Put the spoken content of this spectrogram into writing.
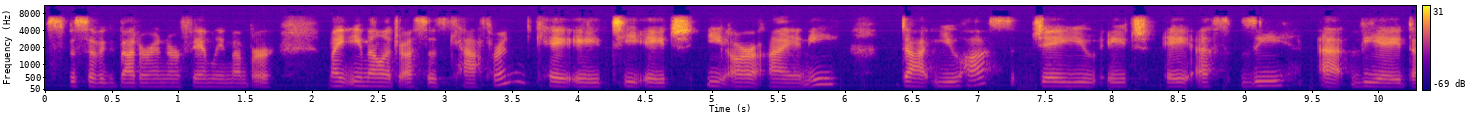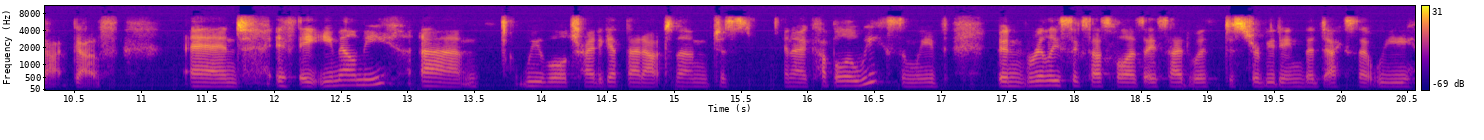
specific veteran or family member. My email address is Katherine, K A T H E R I N E, juhasz, J U H A S Z, at va.gov. And if they email me, um, we will try to get that out to them just in a couple of weeks. And we've been really successful, as I said, with distributing the decks that we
